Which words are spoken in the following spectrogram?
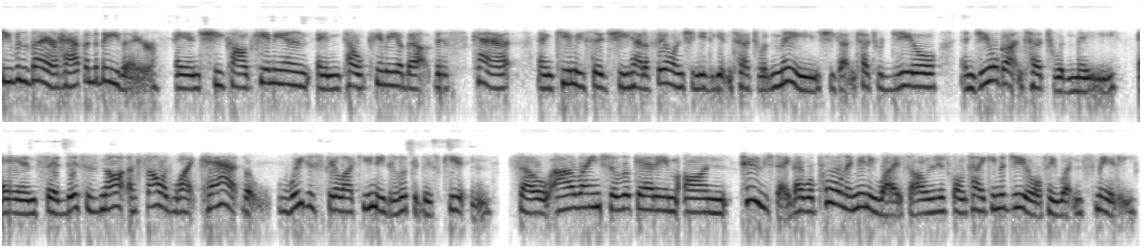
she was there, happened to be there, and she called Kimmy and, and told Kimmy about this cat. And Kimmy said she had a feeling she needed to get in touch with me. She got in touch with Jill, and Jill got in touch with me and said, This is not a solid white cat, but we just feel like you need to look at this kitten. So I arranged to look at him on Tuesday. They were pulling him anyway, so I was just going to take him to Jill if he wasn't Smitty.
